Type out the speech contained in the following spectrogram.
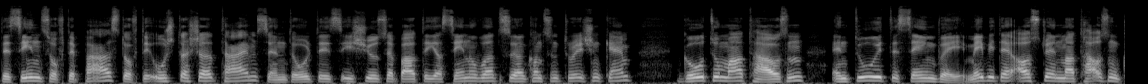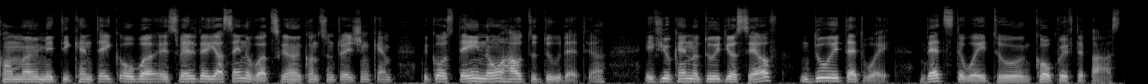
The sins of the past, of the Ustasha times, and all these issues about the Jasenovac uh, concentration camp, go to Mauthausen and do it the same way. Maybe the Austrian Mauthausen committee can take over as well the Jasenovac uh, concentration camp because they know how to do that. Yeah? If you cannot do it yourself, do it that way. That's the way to cope with the past.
